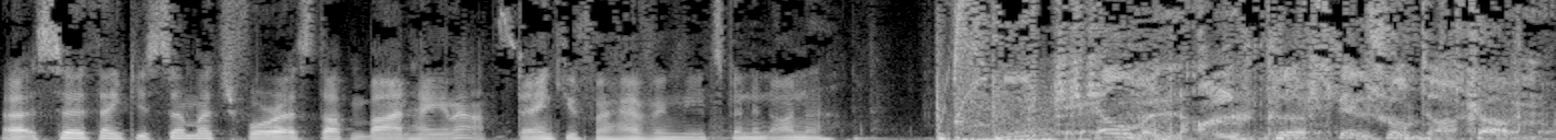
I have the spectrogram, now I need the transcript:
Uh, sir, thank you so much for uh, stopping by and hanging out. Thank you for having me. It's been an honor. Kelman on cliffcentral.com.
